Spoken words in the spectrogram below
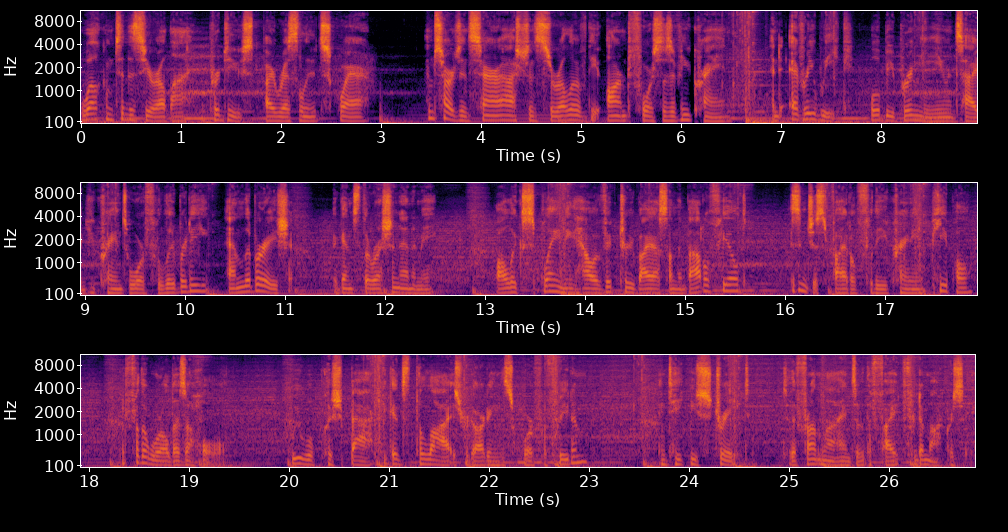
Welcome to the Zero Line, produced by Resolute Square. I'm Sergeant Sarah Ashton Cirillo of the Armed Forces of Ukraine, and every week we'll be bringing you inside Ukraine's war for liberty and liberation against the Russian enemy, while explaining how a victory by us on the battlefield isn't just vital for the Ukrainian people, but for the world as a whole. We will push back against the lies regarding this war for freedom and take you straight to the front lines of the fight for democracy.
